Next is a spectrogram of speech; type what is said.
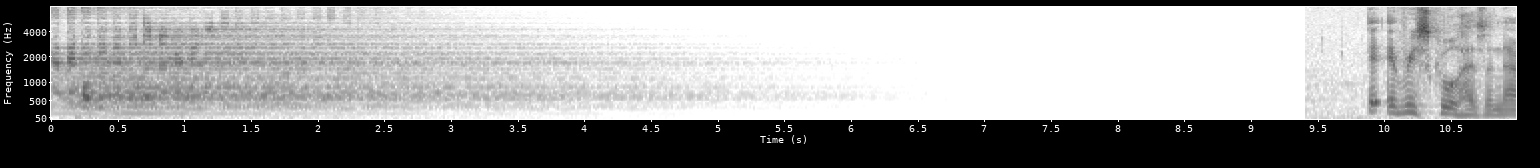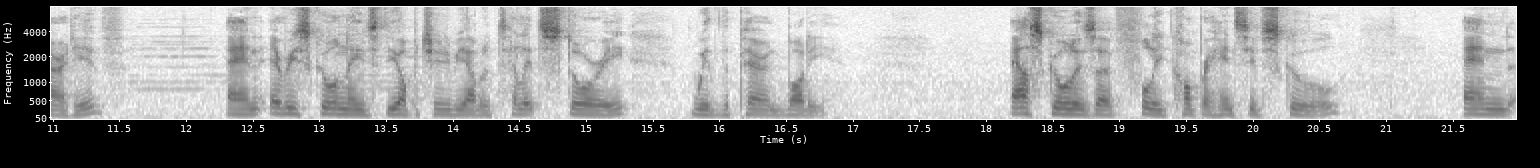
Every school has a narrative and every school needs the opportunity to be able to tell its story with the parent body. Our school is a fully comprehensive school and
